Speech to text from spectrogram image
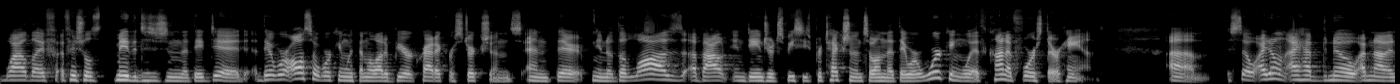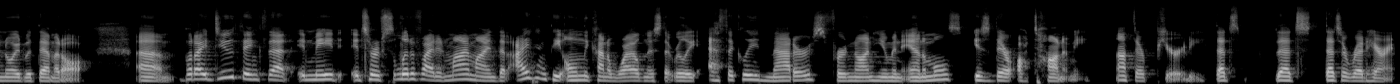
wildlife officials made the decision that they did. They were also working within a lot of bureaucratic restrictions, and their, you know, the laws about endangered species protection and so on that they were working with kind of forced their hand. Um, so I don't, I have no, I'm not annoyed with them at all. Um, but I do think that it made it sort of solidified in my mind that I think the only kind of wildness that really ethically matters for non-human animals is their autonomy, not their purity. That's that's that's a red herring.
